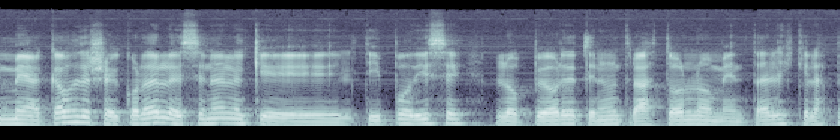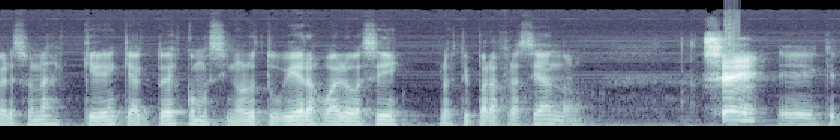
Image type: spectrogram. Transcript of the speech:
me acabo de recordar la escena en la que el tipo dice lo peor de tener un trastorno mental es que las personas quieren que actúes como si no lo tuvieras o algo así. Lo estoy parafraseando. Sí. Eh, que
